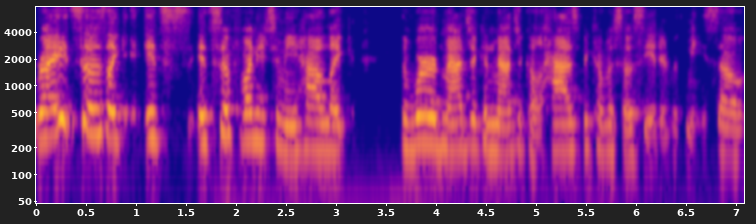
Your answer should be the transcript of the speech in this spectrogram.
Right? So it's like it's it's so funny to me how like the word magic and magical has become associated with me. So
